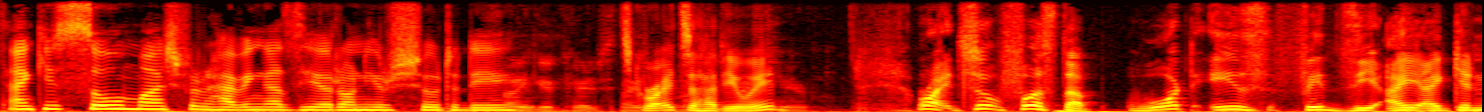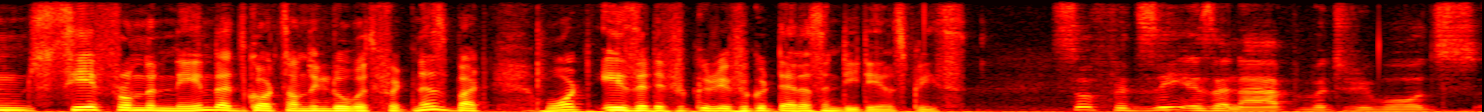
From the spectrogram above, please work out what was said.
Thank you so much for having us here on your show today. Thank you, Chris. It's great to have you in. Right. So first up, what is Fitze? I, I can say from the name that's got something to do with fitness, but what is it? If you could, if you could tell us in details, please. So Fitze is an app which rewards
